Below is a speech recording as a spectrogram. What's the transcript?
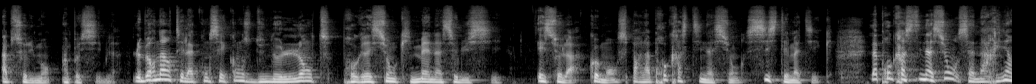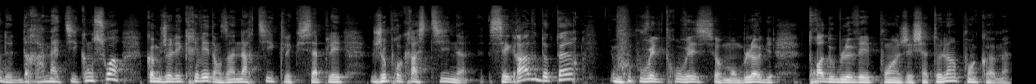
absolument impossible. Le burn-out est la conséquence d'une lente progression qui mène à celui-ci. Et cela commence par la procrastination systématique. La procrastination, ça n'a rien de dramatique en soi. Comme je l'écrivais dans un article qui s'appelait Je procrastine, c'est grave, docteur Vous pouvez le trouver sur mon blog www.gchatelain.com.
